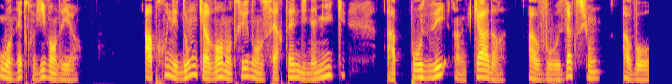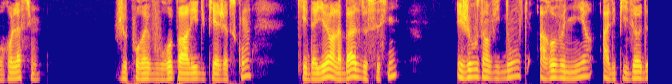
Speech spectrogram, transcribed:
Ou un être vivant d'ailleurs. Apprenez donc avant d'entrer dans certaines dynamiques à poser un cadre à vos actions, à vos relations. Je pourrais vous reparler du piège abscon, qui est d'ailleurs la base de ceci, et je vous invite donc à revenir à l'épisode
